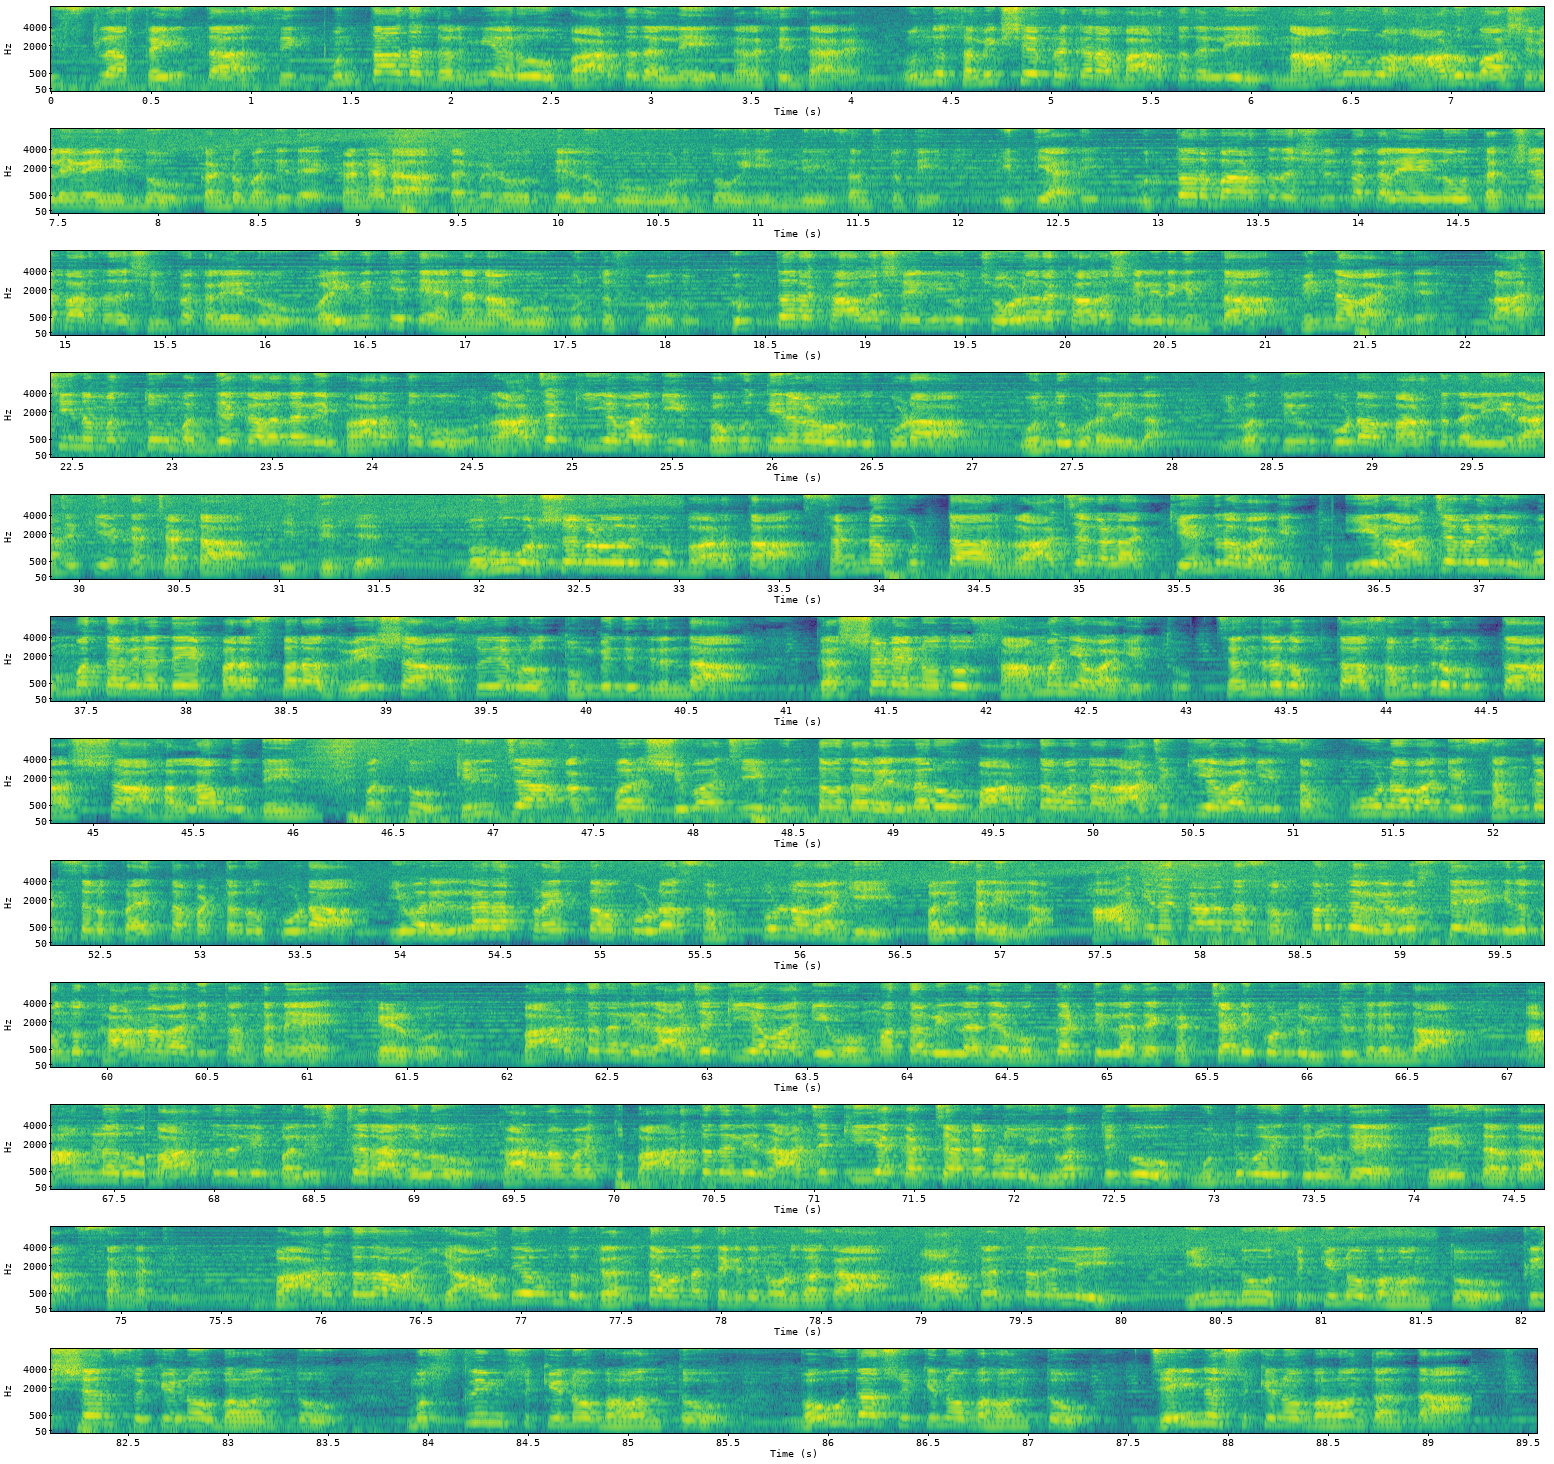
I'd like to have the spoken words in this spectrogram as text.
ಇಸ್ಲಾಂ ಕ್ರೈತ ಸಿಖ್ ಮುಂತಾದ ಧರ್ಮೀಯರು ಭಾರತದಲ್ಲಿ ನೆಲೆಸಿದ್ದಾರೆ. ಒಂದು ಸಮೀಕ್ಷೆ ಪ್ರಕಾರ ಭಾರತದಲ್ಲಿ ನಾನೂರು ಆಡು ಭಾಷೆಗಳಿವೆ ಎಂದು ಕಂಡುಬಂದಿದೆ. ಕನ್ನಡ, ತಮಿಳು, ತೆಲುಗು, ಉರ್ದು, ಹಿಂದಿ, ಸಂಸ್ಕೃತಿ ಇತ್ಯಾದಿ. ಉತ್ತರ ಭಾರತದ ಶಿಲ್ಪಕಲೆಯಲ್ಲೂ ದಕ್ಷಿಣ ಭಾರತದ ಶಿಲ್ಪಕಲೆಯಲ್ಲೂ ವೈವಿಧ್ಯತೆಯನ್ನ ನಾವು ಗುರುತಿಸಬಹುದು ಗುಪ್ತರ ಕಾಲಶೈಲಿಯು ಚೋಳರ ಕಾಲಶೈಲಿಗಿಂತ ಭಿನ್ನವಾಗಿದೆ. ಪ್ರಾಚೀನ ಮತ್ತು ಮಧ್ಯಕಾಲದಲ್ಲಿ ಭಾರತವು ರಾಜಕೀಯವಾಗಿ ಬಹುದಿನಗಳವರೆಗೂ ಕೂಡ ಒಂದುಗೂಡಲಿಲ್ಲ. ಇವತ್ತಿಗೂ ಕೂಡ ಭಾರತದಲ್ಲಿ ರಾಜಕೀಯ ಕಚ್ಚಾಟ ಇದ್ದಿದ್ದೆ. ಬಹು ವರ್ಷಗಳವರೆಗೂ ಭಾರತ ಸಣ್ಣ ಪುಟ್ಟ ರಾಜ್ಯಗಳ ಕೇಂದ್ರವಾಗಿತ್ತು. ಈ ರಾಜ್ಯಗಳಲ್ಲಿ ಒಮ್ಮತವಿರದೆ ಪರಸ್ಪರ ದ್ವೇಷ, ಅಸೂಯೆಗಳು ತುಂಬಿದ್ರಿಂದ ಘರ್ಷಣೆ ಅನ್ನೋದು ಸಾಮಾನ್ಯವಾಗಿತ್ತು. ಚಂದ್ರಗುಪ್ತ, ಸಮುದ್ರಗುಪ್ತ ಹರ್ಷ ಅಲ್ಲಾಹುದ್ದೀನ್ ಮತ್ತು ಕಿಲ್ಜಾ ಅಕ್ಬರ್, ಶಿವಾಜಿ ಮುಂತಾದವರೆಲ್ಲರೂ ಭಾರತವನ್ನ ರಾಜಕೀಯವಾಗಿ ಸಂಪೂರ್ಣವಾಗಿ ಸಂಘಟಿಸಲು ಪ್ರಯತ್ನ ಪಟ್ಟರೂ ಕೂಡ ಇವರೆಲ್ಲರ ಪ್ರಯತ್ನವು ಕೂಡ ಸಂಪೂರ್ಣವಾಗಿ ಫಲಿಸಲಿಲ್ಲ. ಆಗಿನ ಕಾಲದ ಸಂಪರ್ಕ ವ್ಯವಸ್ಥೆ ಇದಕ್ಕೊಂದು ಕಾರಣವಾಗಿತ್ತು ಅಂತಾನೆ ಹೇಳ್ಬೋದು. ಭಾರತದಲ್ಲಿ ರಾಜಕೀಯವಾಗಿ ಒಮ್ಮತವಿಲ್ಲದೆ ಒಗ್ಗಟ್ಟಿಲ್ಲದೆ ಕಚ್ಚಾಡಿಕೊಂಡು ಇದ್ದುದರಿಂದ ಆಂಗ್ಲರು ಭಾರತದಲ್ಲಿ ಬಲಿಷ್ಠರಾಗಲು ಕಾರಣವಾಯಿತು. ಭಾರತದಲ್ಲಿ ರಾಜಕೀಯ ಕಚ್ಚಾಟಗಳು ಇವತ್ತಿಗೂ ಮುಂದುವರಿತಿರುವುದೇ ಬೇಸರದ ಸಂಗತಿ. ಭಾರತದ ಯಾವುದೇ ಒಂದು ಗ್ರಂಥವನ್ನ ತೆಗೆದು ನೋಡಿದಾಗ ಆ ಗ್ರಂಥದಲ್ಲಿ ಹಿಂದೂ ಸುಖಿನೋ ಭವಂತು, ಕ್ರಿಶ್ಚಿಯನ್ ಸುಖಿನೋ ಭವಂತು, ಮುಸ್ಲಿಂ ಸುಖಿನೋ ಭವಂತು, ಬೌದ್ಧ ಸುಖಿನೋ ಭವಂತು, ಜೈನ ಸುಖಿನೋ ಭವಂತು ಅಂತ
